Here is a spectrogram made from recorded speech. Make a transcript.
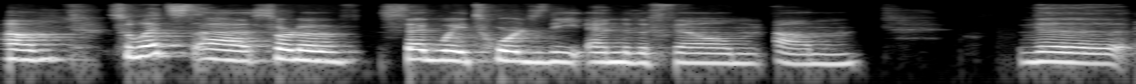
Um, so let's uh, sort of segue towards the end of the film. Um, the,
